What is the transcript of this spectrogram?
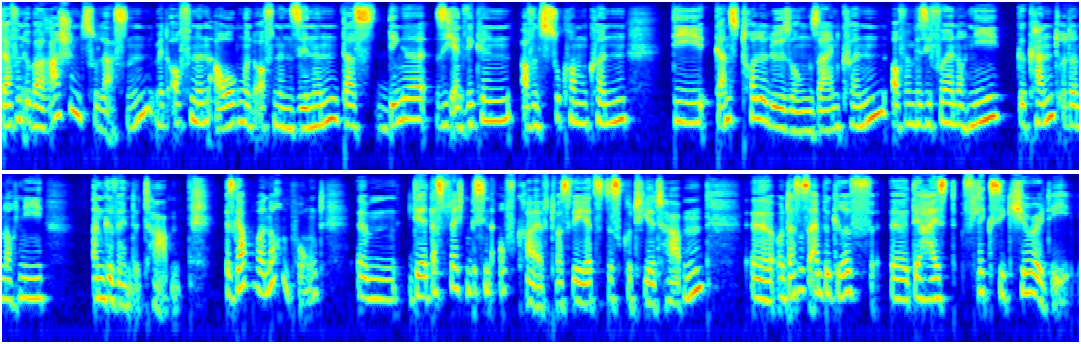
davon überraschen zu lassen, mit offenen Augen und offenen Sinnen, dass Dinge sich entwickeln, auf uns zukommen können, die ganz tolle Lösungen sein können, auch wenn wir sie vorher noch nie gekannt oder noch nie angewendet haben. Es gab aber noch einen Punkt, ähm, der das vielleicht ein bisschen aufgreift, was wir jetzt diskutiert haben. Äh, und das ist ein Begriff, äh, der heißt Flexicurity.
